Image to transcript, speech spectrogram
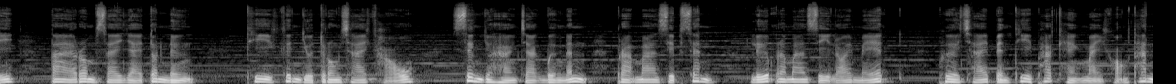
ใต้ร่มไทรใหญ่ต้นหนึ่ง ที่ขึ้นอยู่ตรงชายเขา ซึ่งอยู่ห่างจากบึงนั้นประมาณ 10 เส้น หรือประมาณ 400 เมตร เพื่อใช้เป็นที่พักแห่งใหม่ของท่าน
